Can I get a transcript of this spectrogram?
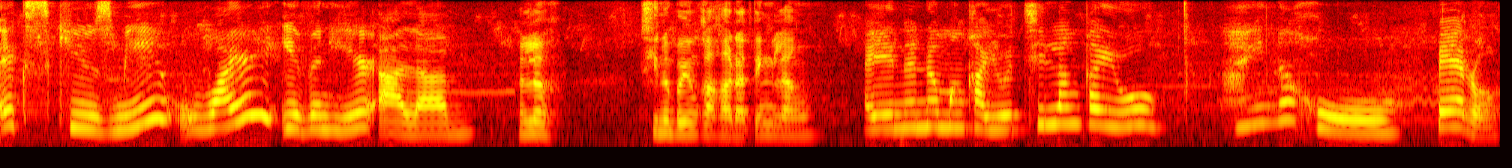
excuse me? Why are you even here, Alab? Hala, sino ba yung kakarating lang? Ayan na naman kayo, chill lang kayo. Ay, nako. Pero,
